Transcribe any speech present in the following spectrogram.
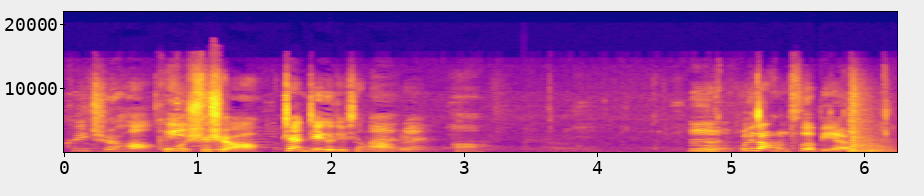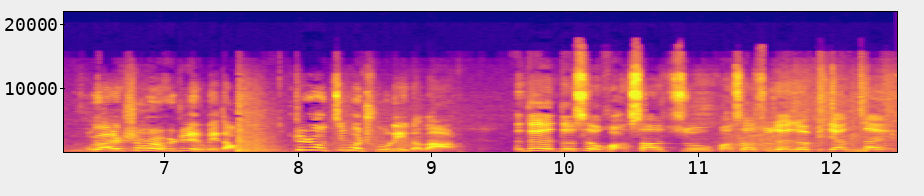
可以吃哈，可以我试试啊，蘸这个就行了。哎，对，啊，嗯，味道很特别。我要是生肉是这个味道，这肉经过处理的吧？那这个都是火烧猪，火烧猪的肉比较嫩，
